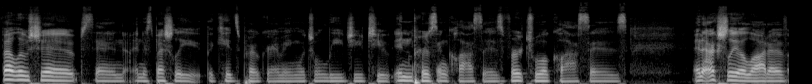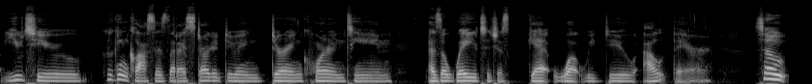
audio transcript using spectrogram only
fellowships and, and especially the kids programming, which will lead you to in person classes, virtual classes, and actually a lot of YouTube cooking classes that I started doing during quarantine as a way to just get what we do out there. So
